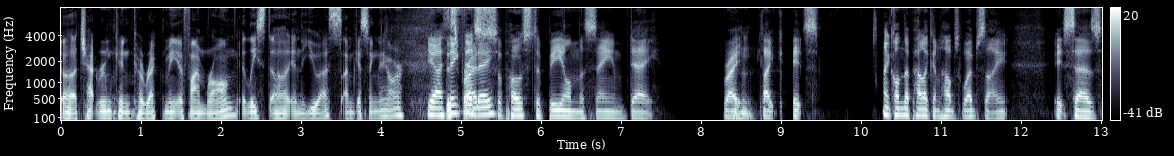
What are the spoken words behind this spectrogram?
Uh, chat room can correct me if I'm wrong. At least uh, in the U.S., I'm guessing they are. Yeah, I this think Friday. they're supposed to be on the same day, right? Mm-hmm. Like it's like on the Pelikan Hub's website it says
